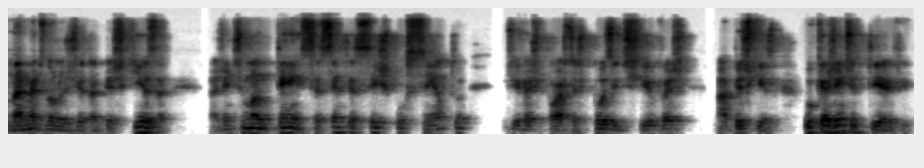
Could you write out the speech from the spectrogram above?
da metodologia da pesquisa, a gente mantém 66% de respostas positivas à pesquisa. O que a gente teve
